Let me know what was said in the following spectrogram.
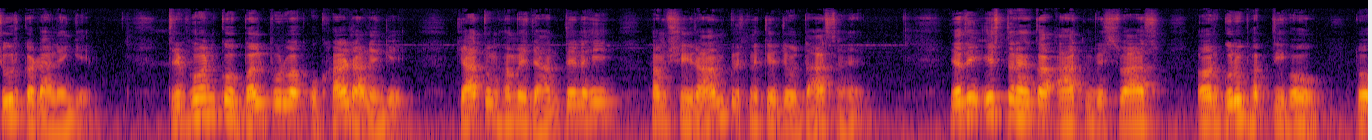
चूर कर डालेंगे, त्रिभुवन को बलपूर्वक उखाड़ डालेंगे। क्या तुम हमें जानते नहीं? हम श्री राम कृष्ण के जो दास हैं। यदि इस तरह का आत्मविश्वास और गुरु भक्ति हो तो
